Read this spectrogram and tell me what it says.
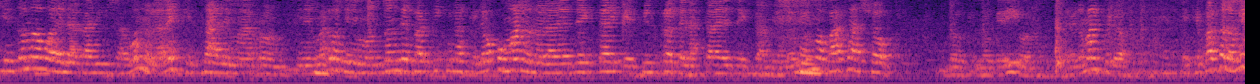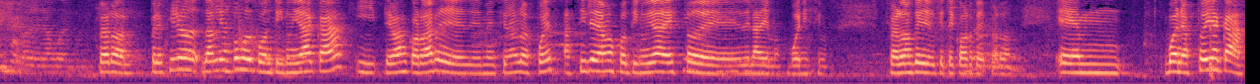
quien toma agua de la canilla, vos no la ves que sale marrón, sin embargo tiene un montón de partículas que el ojo humano no la detecta y que el filtro te la está detectando. Lo mismo pasa yo, lo, que- lo que digo, no sé si será mal, pero es que pasa lo mismo con el agua del purificador. Perdón, prefiero darle un poco de continuidad acá y te vas a acordar de, de mencionarlo después. Así le damos continuidad a esto de, de la demo. Buenísimo. Perdón que, que te corté, perdón. Em, bueno, estoy acá.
